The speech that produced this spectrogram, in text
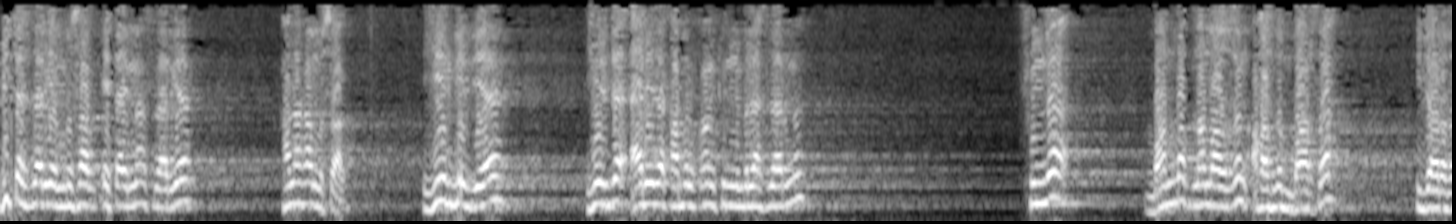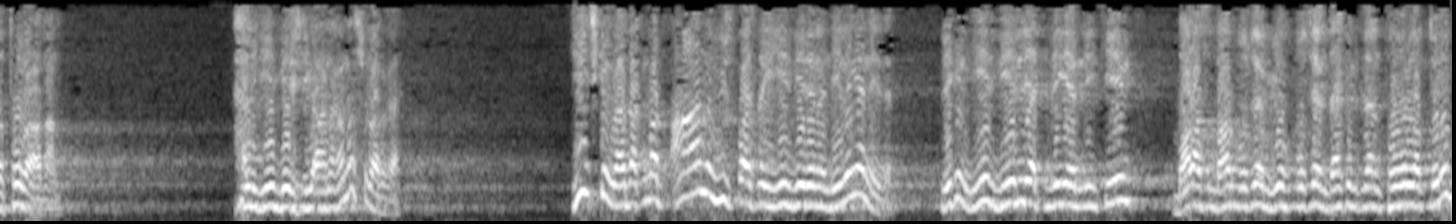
Bitta sizlarga misol aytayman sizlarga. Qanaqa misol? Yer berdiya yerda ariza qabul qilgan kunni bilasizlarmi? Shunda bomdod namozidan oldin borsa idorada to'la odam. Hali yeb berishligi aniq emas ularga. Hech kim va'da qilmadi aniq yuz foizlarga yer beraman demagan edi. Lekin yer berilyapti degandan keyin bolasi bor bo'lsa ham yo'q bo'lsa ham dokumentlarni to'g'irlab turib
